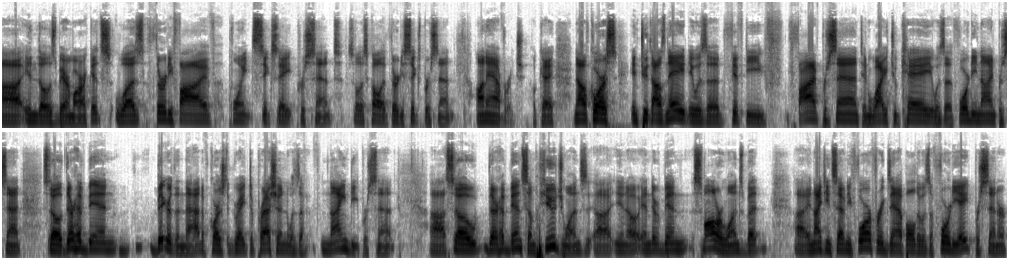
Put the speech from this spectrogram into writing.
uh, in those bear markets was 35.68%. So let's call it 36% on average. Okay. Now, of course, in 2008, it was a 55%. In Y2K, it was a 49%. So there have been bigger than that. Of course, the Great Depression was a 90%. Uh, so there have been some huge ones, uh, you know, and there have been smaller ones. But uh, in 1974, for example, there was a 48 percenter.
